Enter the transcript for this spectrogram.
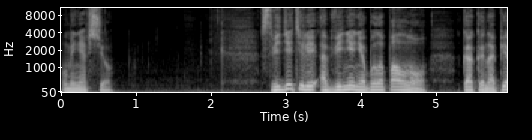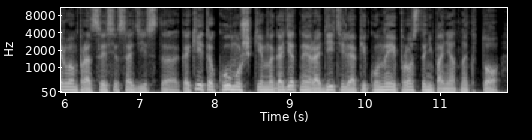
У меня все. Свидетелей обвинения было полно, как и на первом процессе садиста. Какие-то кумушки, многодетные родители, опекуны и просто непонятно кто —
